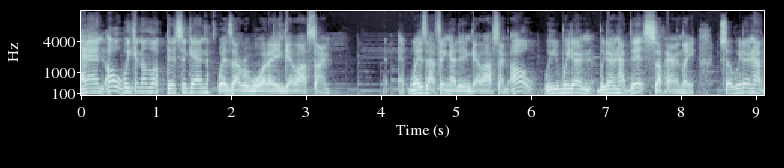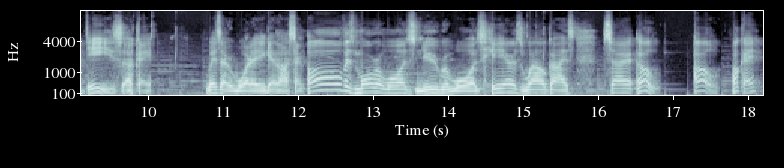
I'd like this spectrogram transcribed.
And oh, we can unlock this again. Where's that reward I didn't get last time? Where's that thing I didn't get last time? Oh, we, we don't we don't have this apparently. So we don't have these. Okay. Where's that reward I didn't get last time? Oh, there's more rewards, new rewards here as well, guys. So, oh, oh, okay.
